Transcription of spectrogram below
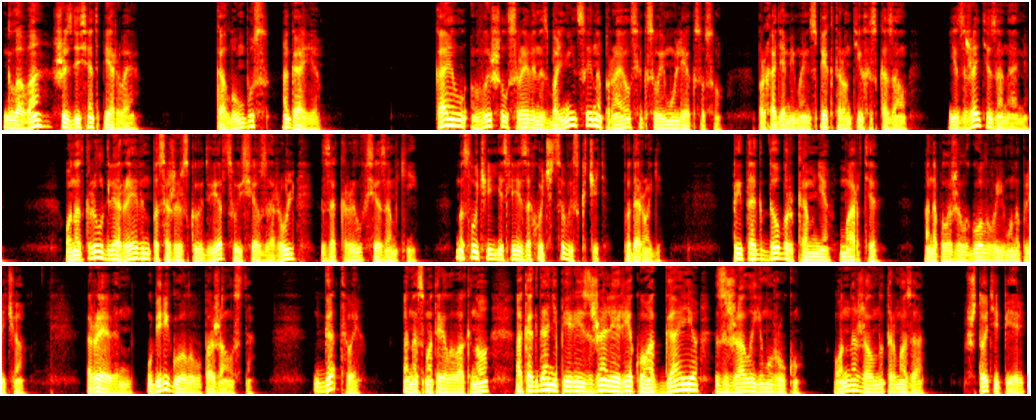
Глава 61. Колумбус, Огайо. Кайл вышел с Ревен из больницы и направился к своему «Лексусу». Проходя мимо инспектора, он тихо сказал «Езжайте за нами». Он открыл для Ревен пассажирскую дверцу и, сев за руль, закрыл все замки. На случай, если ей захочется выскочить по дороге. «Ты так добр ко мне, Марти!» Она положила голову ему на плечо. «Ревен, убери голову, пожалуйста». «Гад вы!» Она смотрела в окно, а когда они переезжали реку Огайо, сжала ему руку. Он нажал на тормоза. «Что теперь?»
